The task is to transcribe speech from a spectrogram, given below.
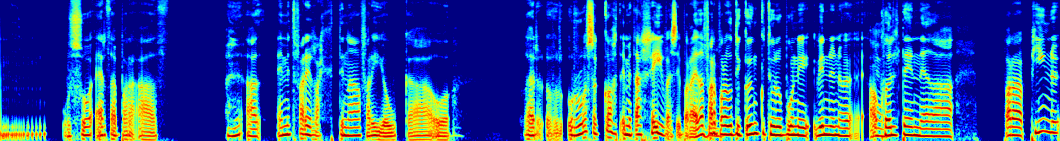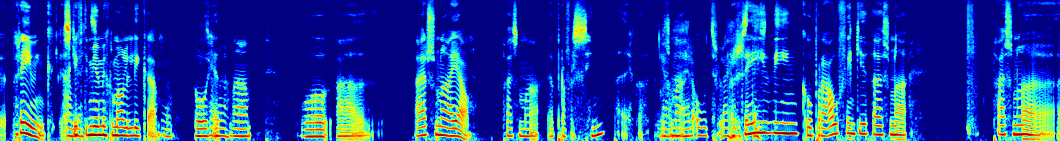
og svo er það bara að að einmitt fara í ræktina fara í jóka og það er rosa gott einmitt að hreyfa sig bara eða fara Mhm. bara út í göngutúru og búin í vinnunu á Já. kvöldin eða bara pínu hreyfing skiptir mjög miklu máli líka Já, og hérna og að það er svona, já það sem að er bara að fara að synda eða eitthvað, Já, eitthvað það er heilsteypt. reyfing og bara áfengi það er svona það er svona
